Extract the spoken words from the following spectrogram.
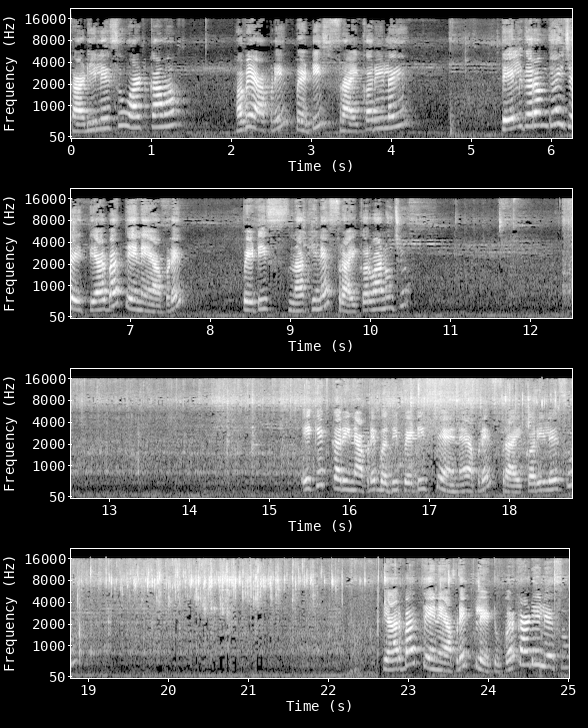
કાઢી લેશું વાટકામાં. હવે આપણે પેટીસ ફ્રાય કરી લઈએ. તેલ ગરમ થઈ જાય ત્યારબાદ તેને આપણે પેટીસ નાખીને ફ્રાય કરવાનું છે. એક એક કરીને આપણે બધી પેટીસ છે એને આપણે ફ્રાય કરી લેશું. ત્યારબાદ તેને આપણે પ્લેટ ઉપર કાઢી લેશું.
